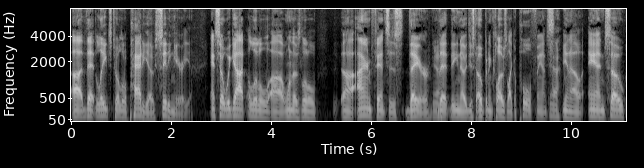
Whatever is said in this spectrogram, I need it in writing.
uh, that leads to a little patio sitting area. And so we got a little uh, one of those little uh, iron fences there Yeah. that you know just open and close like a pool fence, Yeah. you know. And so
